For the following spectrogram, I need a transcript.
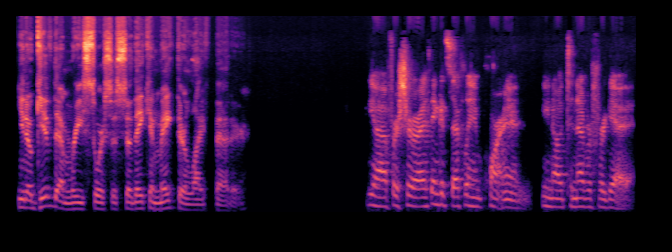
you know give them resources so they can make their life better yeah for sure. I think it's definitely important you know to never forget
